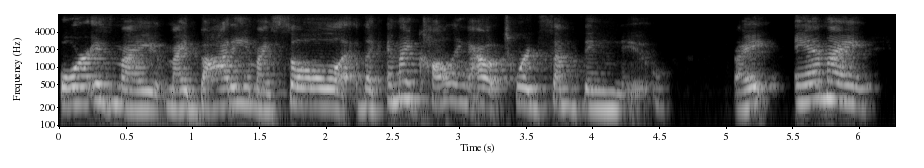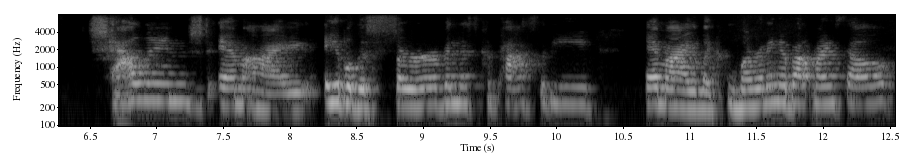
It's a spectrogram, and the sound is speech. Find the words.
or is my my body, my soul, like, am I calling out towards something new? Right? Am I challenged? Am I able to serve in this capacity? Am I like learning about myself?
